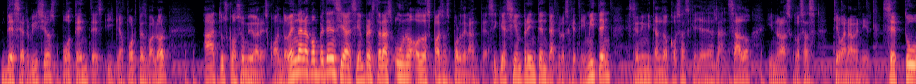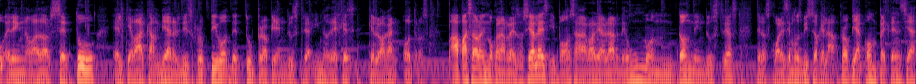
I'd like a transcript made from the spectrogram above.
de servicios potentes y que aportes valor a tus consumidores. Cuando venga la competencia, siempre estarás uno o dos pasos por delante. Así que siempre intenta que los que te imiten estén imitando cosas que ya hayas lanzado y no las cosas que van a venir. Sé tú el innovador, sé tú el que va a cambiar el disruptivo de tu propia industria y no dejes que lo hagan otros. Ha pasado lo mismo con las redes sociales y podemos agarrar y hablar de un montón de industrias de las cuales hemos visto que la propia competencia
